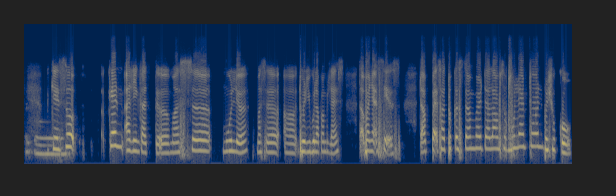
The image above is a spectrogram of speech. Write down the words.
Betul. Okay, so kan Alin kata masa mula, masa uh, 2018 tak banyak sales. Dapat satu customer dalam sebulan pun bersyukur.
